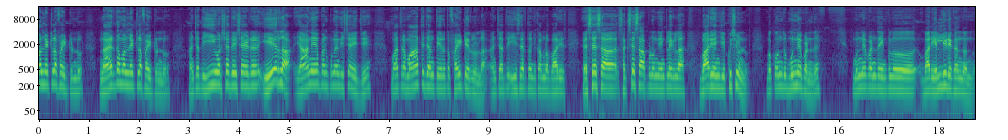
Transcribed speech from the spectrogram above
ಮಲ್ಲೆಟ್ಲ ಫೈಟ್ ಉಂಡು, ನಾಯರ್ದ ಮಲ್ಲೆಟ್ಲ ಫೈಟ್ ಉಂಡು. ಅಂಚಾದ ಈ ವರ್ಷ ದೇಶ ಏರ್ಲ. ಯಾನೇ ಪನ್ಪುನ ದಿಶ ಮಾತ್ರ ಮಾತು ಜನತೆ ಇರುತ್ತ ಫೈಟ್ ಇರಲಿಲ್ಲ. ಅಂಚಾದ ಈ ಸರ್ತಿ ಒಂಜಿ ಕಮ್ಲ ಭಾರಿ ಎಸ್ ಸಕ್ಸೆಸ್ ಆಪುಂಡು ಎಂಕ್ಲೆಗ್ಲ ಭಾರಿ ಒಂಜಿ ಖುಷಿ ಉಂಡು. ಬೊಕ ಒಂದು ಮುನ್ನೆ ಪಂಡ್ದು. ಮುನ್ನೆ ಪಂಡ ಎಂಕುಲು ಬಾರಿ ಎಲ್ಲಿಡೆ ಕಂದ ಒಂದು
